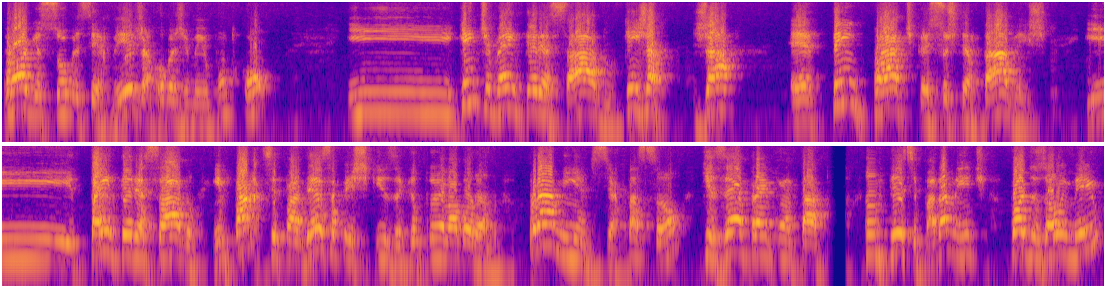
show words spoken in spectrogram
progsobrecerveja.gmail.com E quem tiver interessado, quem já, já é, tem práticas sustentáveis e está interessado em participar dessa pesquisa que eu estou elaborando para a minha dissertação, quiser entrar em contato antecipadamente, pode usar o e-mail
